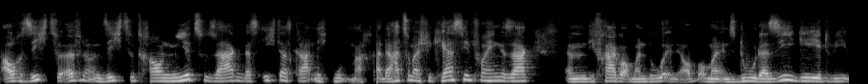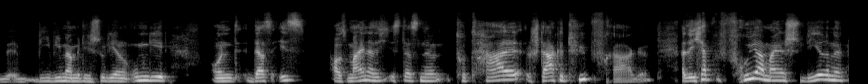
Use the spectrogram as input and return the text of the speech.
auch sich zu öffnen und sich zu trauen, mir zu sagen, dass ich das gerade nicht gut mache. Da hat zum Beispiel Kerstin vorhin gesagt, ähm, die Frage, ob man, du, ob, ob man ins Du oder Sie geht, wie, wie, wie man mit den Studierenden umgeht. Und das ist aus meiner Sicht ist das eine total starke Typfrage. Also ich habe früher meine Studierenden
